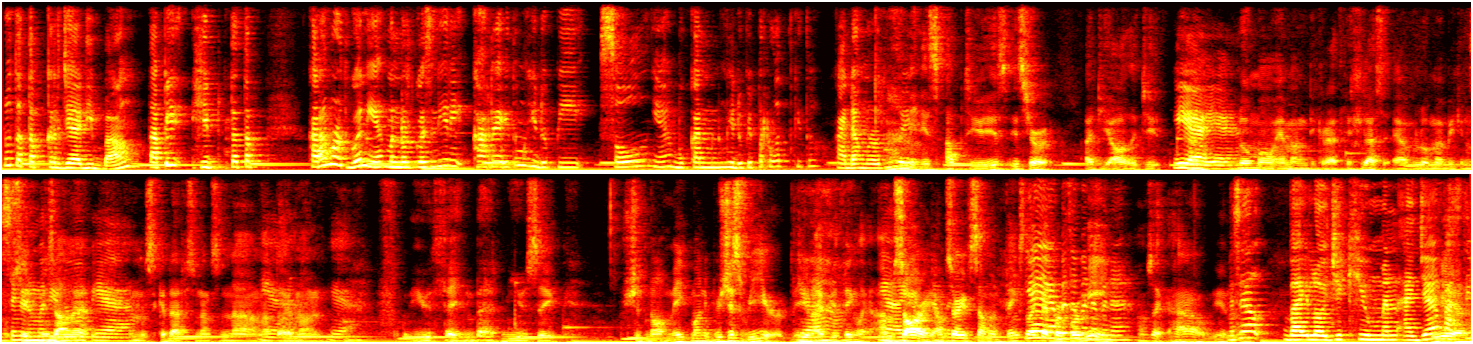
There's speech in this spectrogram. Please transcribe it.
lu tetap kerja di bank tapi hid, tetap karena menurut gue nih ya menurut gue sendiri karya itu menghidupi soulnya bukan menghidupi perut gitu kadang menurut I gue mean it's up to you it's, it's your ideology Iya, Kan iya. lo mau emang di kreatif industri ya, lo mau bikin musik Sehidup misalnya hidup, iya. emang sekedar senang-senang Iya, atau emang iya. you think bad music should not make money which is weird you know Yeah. if you think like I'm Yeah, sorry yeah, I'm bener. sorry if someone thinks like Yeah, that yeah, but betul, for me bener, bener. I was like how you know Misalnya by logic human aja Iya. pasti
